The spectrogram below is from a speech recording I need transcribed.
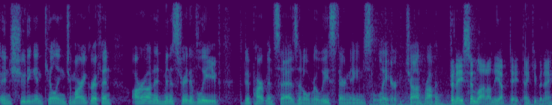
in shooting and killing Jamari Griffin are on administrative leave. The department says it'll release their names later. John, Robin? Vinay Simlot on the update. Thank you, Vinay.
